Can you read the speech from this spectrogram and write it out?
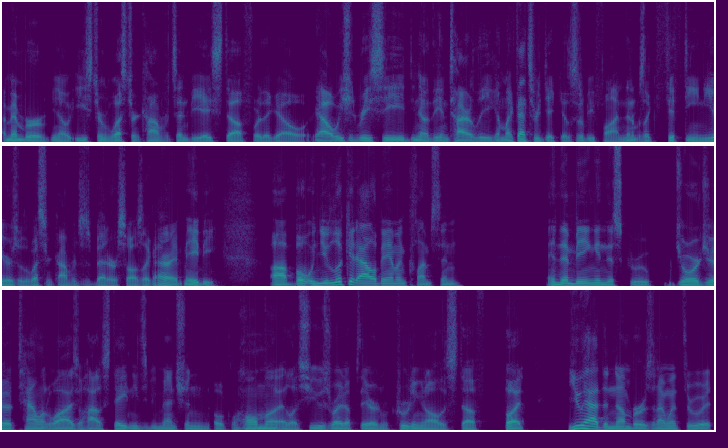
I remember you know eastern western conference nba stuff where they go oh we should reseed you know the entire league. I'm like that's ridiculous. It'll be fine. Then it was like 15 years where the western conference is better. So i was like all right maybe. Uh, but when you look at alabama and clemson and then being in this group georgia talent wise ohio state needs to be mentioned oklahoma lsu's right up there and recruiting and all this stuff. But you had the numbers and I went through it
